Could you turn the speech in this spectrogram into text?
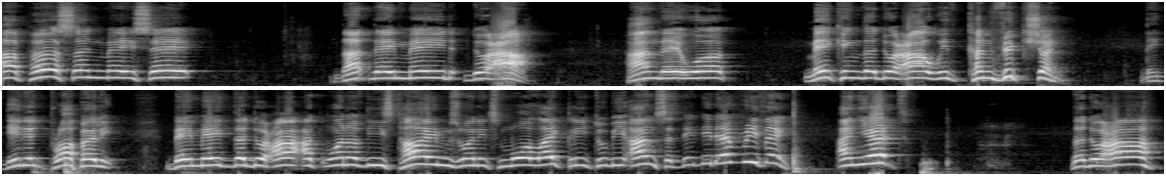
A person may say that they made dua and they were making the dua with conviction. They did it properly. They made the dua at one of these times when it's more likely to be answered. They did everything. And yet, the dua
